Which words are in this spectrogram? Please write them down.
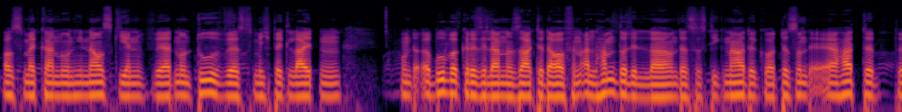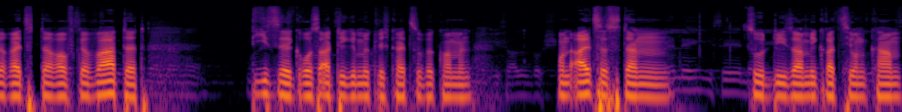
aus Mekka nun hinausgehen werden und du wirst mich begleiten. Und Abu Bakr Silano sagte daraufhin Alhamdulillah und das ist die Gnade Gottes und er hatte bereits darauf gewartet, diese großartige Möglichkeit zu bekommen. Und als es dann zu dieser Migration kam,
